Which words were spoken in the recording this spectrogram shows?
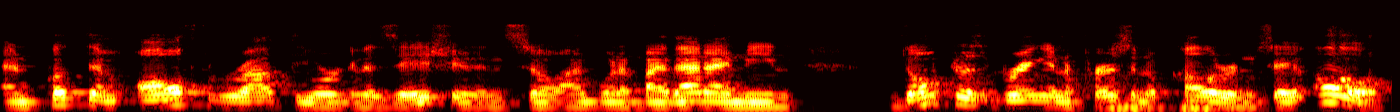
and put them all throughout the organization. And so I what by that I mean don't just bring in a person of color and say, oh,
